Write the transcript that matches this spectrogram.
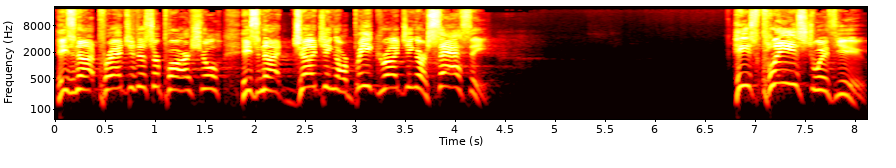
He's not prejudiced or partial. He's not judging or begrudging or sassy. He's pleased with you.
